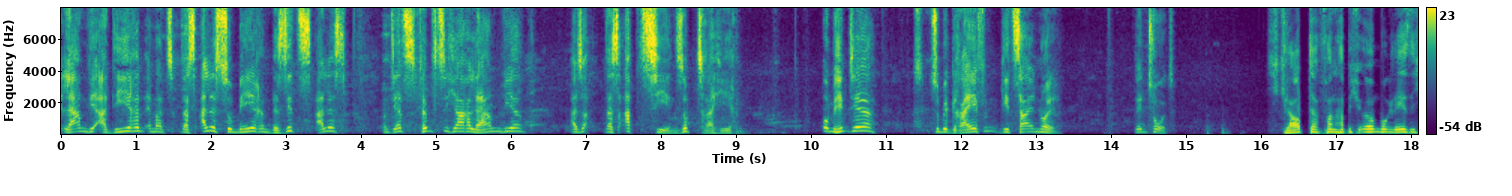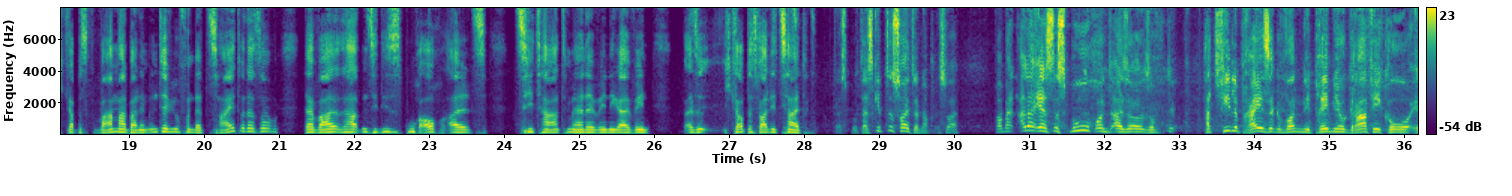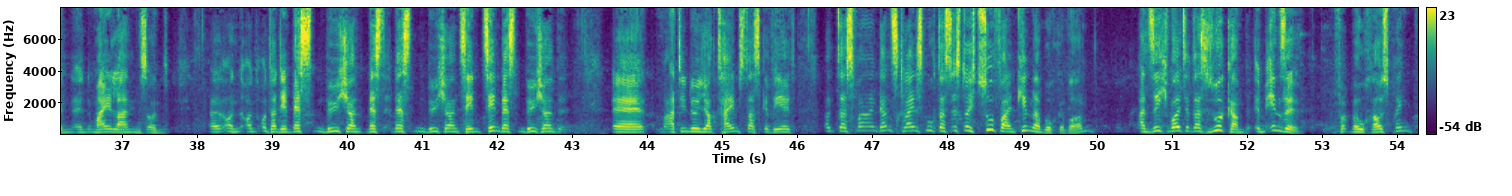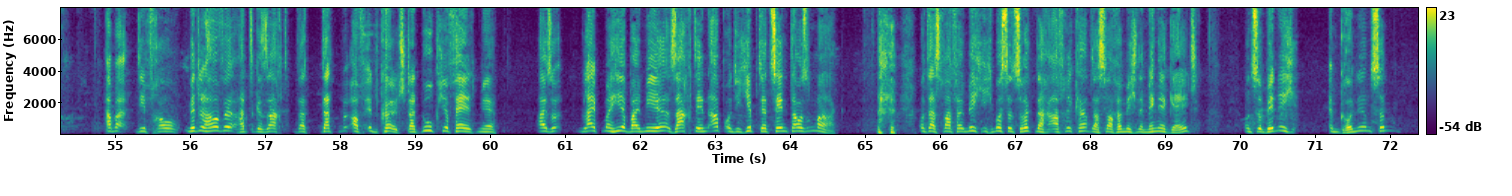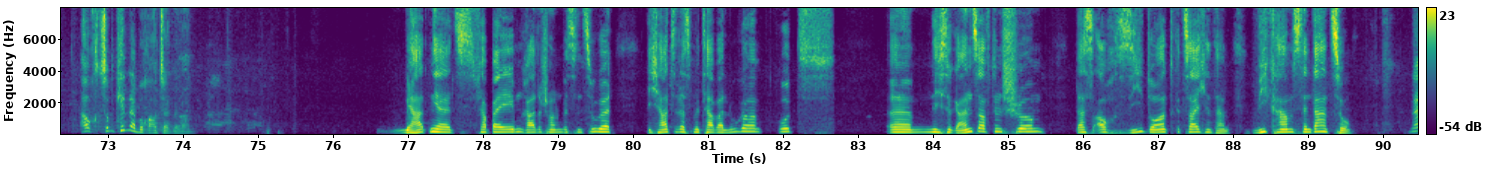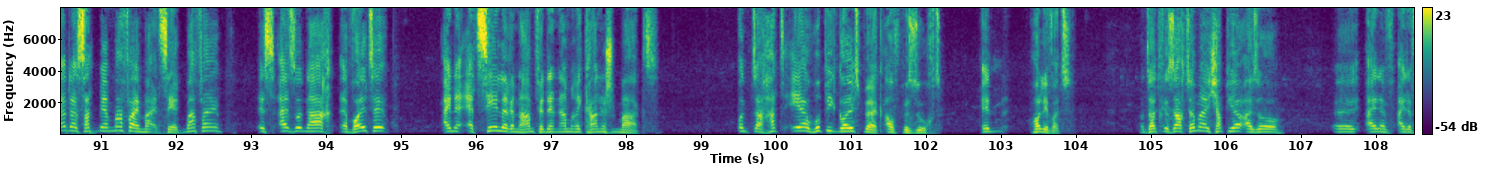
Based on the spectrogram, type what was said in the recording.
lernen wir addieren, immer das alles zu mehren, Besitz, alles. Und jetzt 50 Jahre lernen wir also das Abziehen, Subtrahieren, um hinterher zu begreifen, die Zahl Null, den Tod. Ich glaube, davon habe ich irgendwo gelesen. Ich glaube, es war mal bei einem Interview von der Zeit oder so. Da war, hatten sie dieses Buch auch als Zitat mehr oder weniger erwähnt. Also ich glaube, das war die Zeit. Das Buch, das gibt es heute noch. Es war, war mein allererstes Buch und also so, hat viele Preise gewonnen, die Premio Grafico in, in Mailand und, äh, und, und unter den besten Büchern, best, besten Büchern, zehn, zehn besten Büchern äh, hat die New York Times das gewählt. Und das war ein ganz kleines Buch. Das ist durch Zufall ein Kinderbuch geworden. An sich wollte das Surkamp im Inselbuch rausbringen. Aber die Frau Mittelhaufe hat gesagt, dat, dat auf in Kölsch, das Buch hier fällt mir. Also bleib mal hier bei mir, sag den ab und ich gebe dir 10.000 Mark. und das war für mich, ich musste zurück nach Afrika, das war für mich eine Menge Geld. Und so bin ich im Grunde zum auch zum Kinderbuchautor geworden. Wir hatten ja jetzt, ich habe ja eben gerade schon ein bisschen zugehört, ich hatte das mit Tabaluga gut ähm, nicht so ganz auf dem Schirm, dass auch Sie dort gezeichnet haben. Wie kam es denn dazu? Na, das hat mir Maffei mal erzählt. Maffei ist also nach, er wollte eine Erzählerin haben für den amerikanischen Markt. Und da hat er Whoopi Goldberg aufbesucht in Hollywood und hat gesagt, hör mal, ich habe hier also äh, eine, eine,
